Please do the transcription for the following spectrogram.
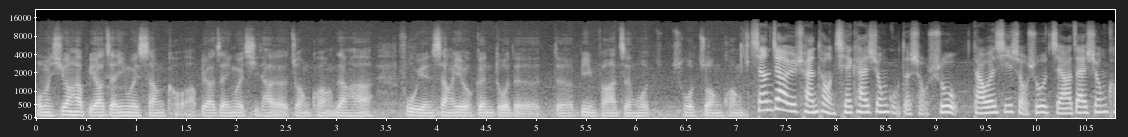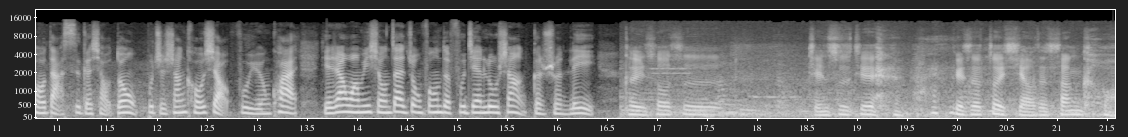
我们希望他不要再因为伤口啊，不要再因为其他的状况，让他复原上又有更多的的并发症或或状况。相较于传统切开胸骨的手术，达文西手术只要在胸口打四个小洞，不止伤口小，复原快，也让王明雄在中风的复健路上更顺利。可以说是。全世界 可以说最小的伤口，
